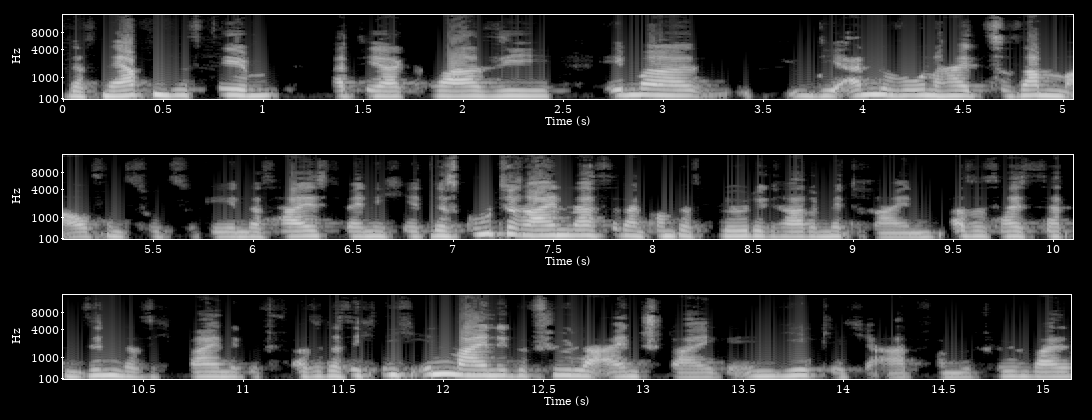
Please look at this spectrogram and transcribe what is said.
das Nervensystem hat ja quasi immer die Angewohnheit, zusammen auf und zu zu gehen. Das heißt, wenn ich jetzt das Gute reinlasse, dann kommt das Blöde gerade mit rein. Also das heißt, es hat einen Sinn, dass ich meine, also dass ich nicht in meine Gefühle einsteige, in jegliche Art von Gefühlen, weil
